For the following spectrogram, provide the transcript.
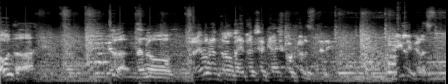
ಹೌದಾ? ಇಲ್ಲ, ನಾನು ಡ್ರೈವರ್ ಹತ್ರ ಒಂದು ಐದು ಲಕ್ಷ ಕ್ಯಾಶ್ ಕೊಟ್ಟು ಕಳಿಸ್ತೀನಿ. ಈಗಲೇ ಕಳಿಸ್ತೀನಿ.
